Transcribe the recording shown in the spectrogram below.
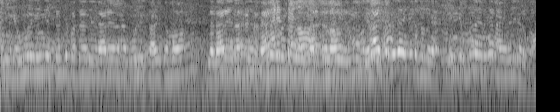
நீங்க உங்களுக்கு இங்க சென்று பத்தாது வேற எதனா போலீஸ் அழுத்தமோ இல்ல வேற ஏதாச்சும் ஏதாச்சும் எங்கிட்ட சொல்லுங்க நீங்க உள்ள இருங்க நாங்க வெளியே இருக்கோம்.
